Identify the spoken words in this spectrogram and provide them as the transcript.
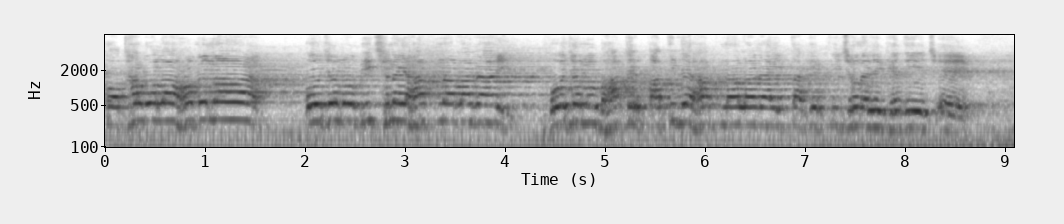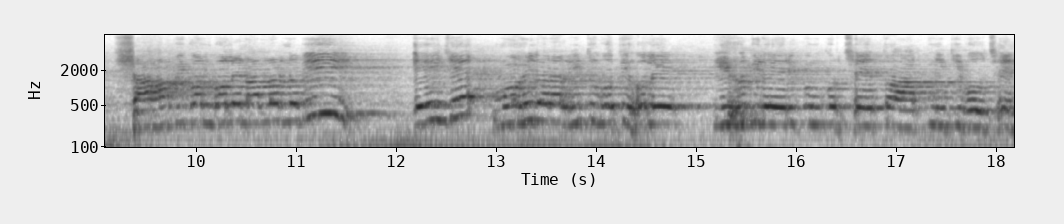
কথা বলা হবে না। ও যেন বিছানায় হাত না লাগায়, ও যেন ভাতের পাতিলে হাত না লাগায়, তাকে পিছনে রেখে দিয়েছে। সাহাবিগণ বলেন, আল্লাহর নবী এই যে মহিলারা ঋতুবতী হলে ইহুদিরা এরকম করছে, তো আপনি কি বলছেন?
